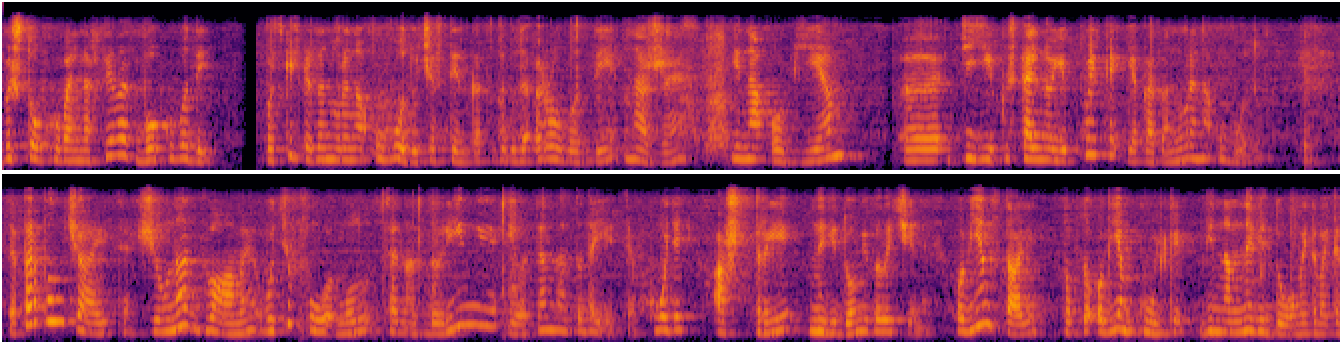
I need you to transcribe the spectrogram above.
виштовхувальна сила з боку води? Оскільки занурена у воду частинка, це буде ро води на Ж і на об'єм е, тієї стальної кульки, яка занурена у воду. Тепер виходить, що у нас з вами в оцю формулу це нас дорівнює і оце в нас додається. Входять аж три невідомі величини. Об'єм сталі, тобто об'єм кульки, він нам невідомий. Давайте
